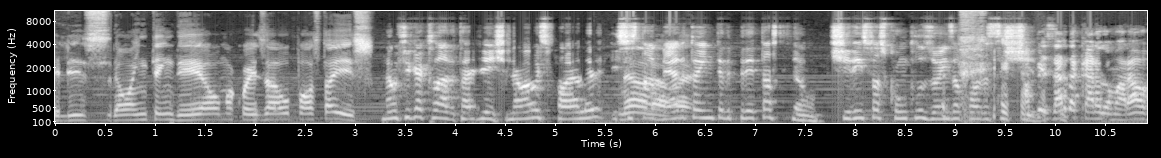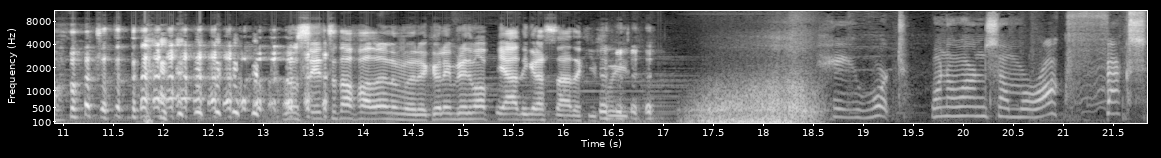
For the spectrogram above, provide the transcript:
Eles dão a entender uma coisa oposta a isso. Não fica claro, tá, gente? Não é um spoiler. Isso Não, está não, aberto à interpretação. Tirem suas conclusões após assistir. Apesar da cara do Amaral, não sei do que você tava falando, mano. É que eu lembrei de uma piada engraçada aqui. Foi isso. Hey, Wirt, wanna learn some rock facts?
